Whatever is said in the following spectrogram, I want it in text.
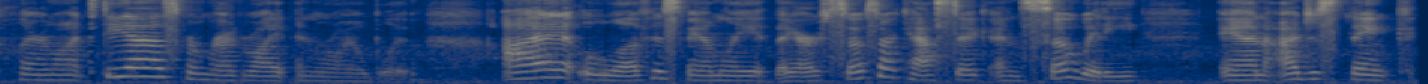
Claremont Diaz from Red, White, and Royal Blue. I love his family. They are so sarcastic and so witty and I just think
